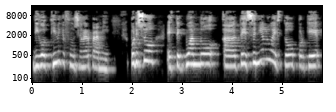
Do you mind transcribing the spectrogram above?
digo, tiene que funcionar para mí. Por eso, este, cuando ah, te señalo esto, porque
